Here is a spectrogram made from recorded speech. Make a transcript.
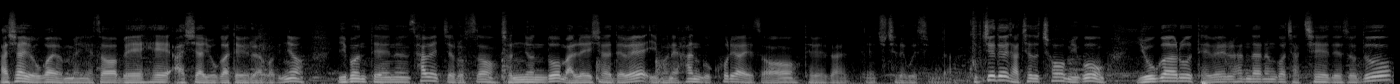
아시아 요가 연맹에서 매해 아시아 요가 대회를 하거든요. 이번 대회는 4회째로서 전년도 말레이시아 대회, 이번에 한국 코리아에서 대회가 주최되고 있습니다. 국제 대회 자체도 처음이고 요가로 대회를 한다는 것 자체에 대해서도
